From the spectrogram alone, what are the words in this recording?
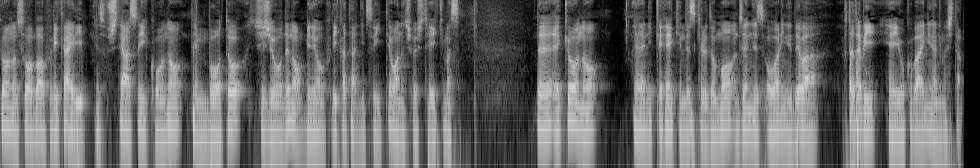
今日の相場を振り返り、そして明日以降の展望と市場での見の振り方についてお話をしていきます。で、え今日の、えー、日経平均ですけれども、前日終値では再び、えー、横ばいになりました。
